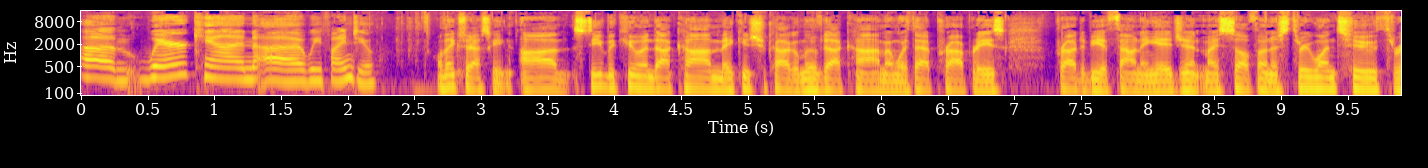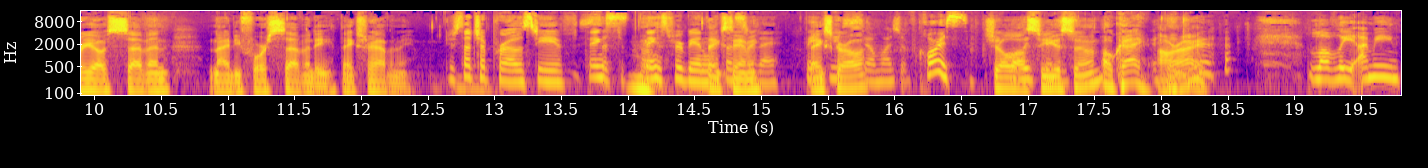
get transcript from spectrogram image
Um, where can uh, we find you? Well, thanks for asking. Uh, SteveMcEwen.com, MakingChicagoMove.com, and with that properties, proud to be a founding agent. My cell phone is 312 307 9470. Thanks for having me. You're such a pro, Steve. Thanks, thanks for being Thanks, with us Tammy. today. Thank Thanks, you Carla. so much. Of course. Jill, I'll Always see you soon. Okay. All right. Lovely. I mean,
